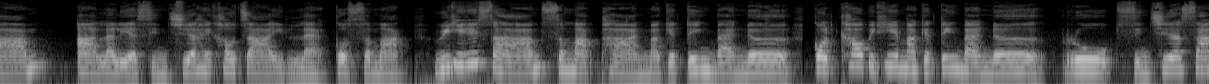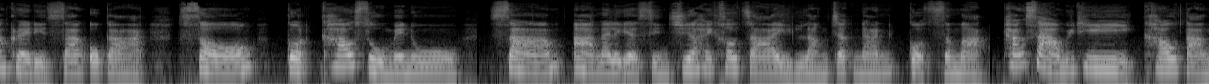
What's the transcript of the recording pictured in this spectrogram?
3. อ่านรายละเอียดสินเชื่อให้เข้าใจและกดสมัคร วิธีที่ 3 สมัครผ่าน Marketing Banner กดเข้าไปที่ Marketing Banner รูปสินเชื่อสร้างเครดิตสร้างโอกาส 2. กดเข้าสู่เมนู 3. อ่านรายละเอียดสินเชื่อให้เข้าใจ หลังจากนั้นกดสมัคร ทั้ง 3 วิธีเข้าต่าง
